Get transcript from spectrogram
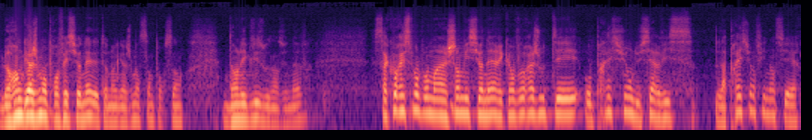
leur engagement professionnel est un engagement 100% dans l'Église ou dans une œuvre. Ça correspond pour moi à un champ missionnaire, et quand vous rajoutez aux pressions du service la pression financière,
